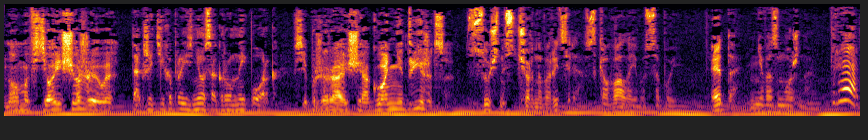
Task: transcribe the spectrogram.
Но мы все еще живы. Так же тихо произнес огромный орк. Всепожирающий огонь не движется. Сущность черного рыцаря сковала его собой. Это невозможно. Трерк!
